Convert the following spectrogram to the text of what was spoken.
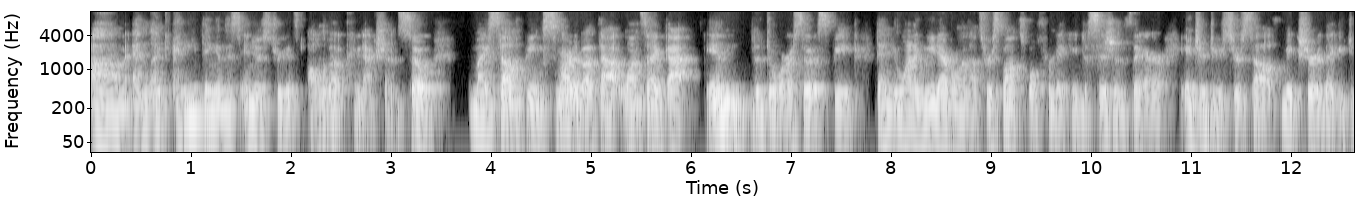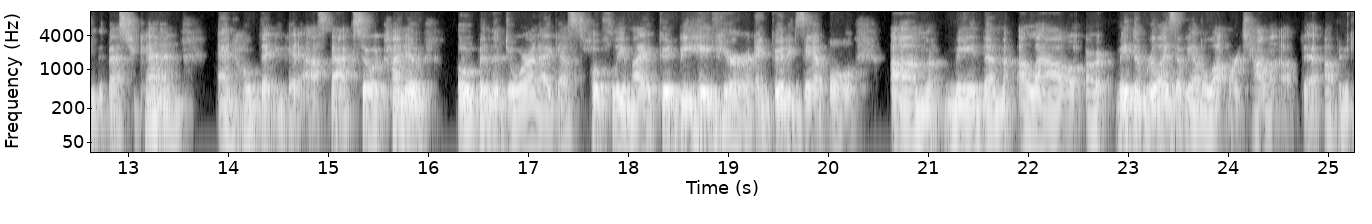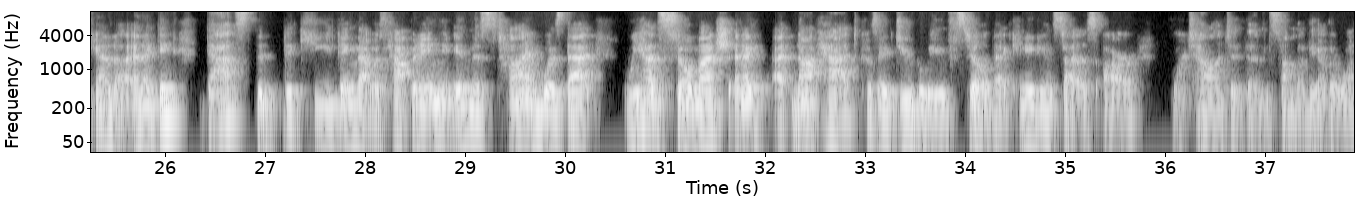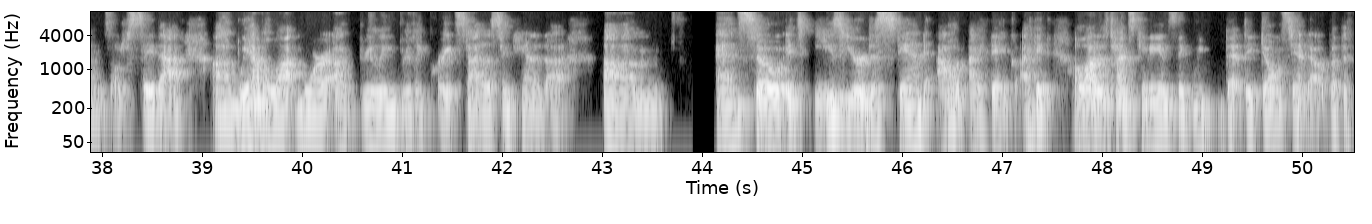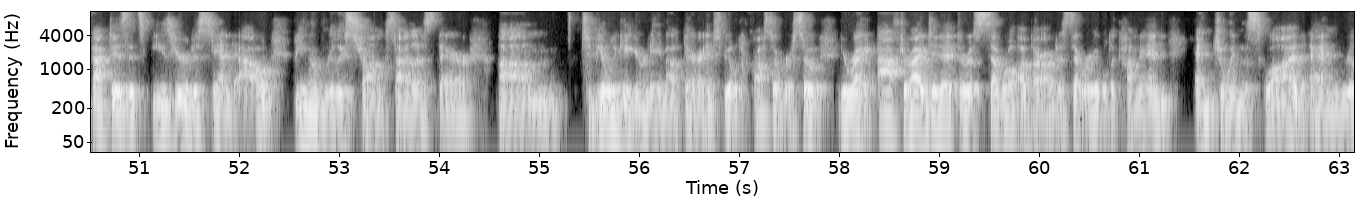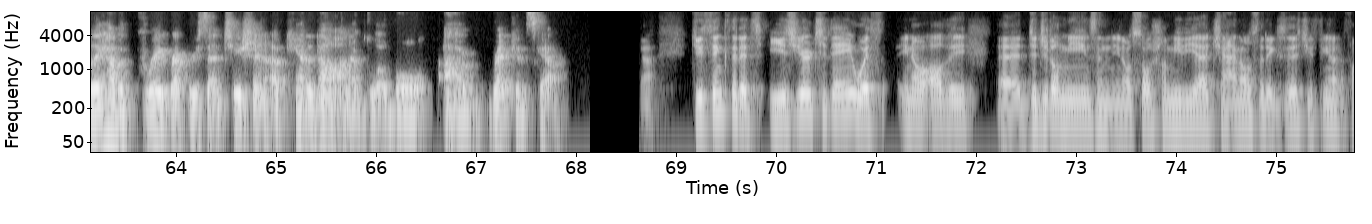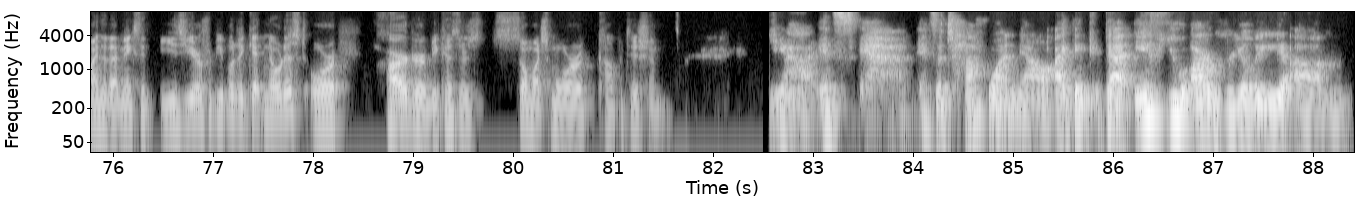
Um, and like anything in this industry, it's all about connections. So myself being smart about that, once I got in the door, so to speak, then you want to meet everyone that's responsible for making decisions there, introduce yourself, make sure that you do the best you can, and hope that you get asked back. So it kind of opened the door and i guess hopefully my good behavior and good example um, made them allow or made them realize that we have a lot more talent up there up in canada and i think that's the the key thing that was happening in this time was that we had so much and i, I not had because i do believe still that canadian stylists are more talented than some of the other ones. I'll just say that. Um, we have a lot more uh, really, really great stylists in Canada. Um, and so it's easier to stand out i think. I think a lot of the times canadians think we that they don't stand out but the fact is it's easier to stand out being a really strong stylist there um, to be able to get your name out there and to be able to cross over. So you're right. After i did it there was several other artists that were able to come in and join the squad and really have a great representation of canada on a global uh, redken scale do you think that it's easier today with you know all the uh, digital means and you know social media channels that exist? You find that that makes it easier for people to get noticed or harder because there's so much more competition? Yeah it's it's a tough one now. I think that if you are really um,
